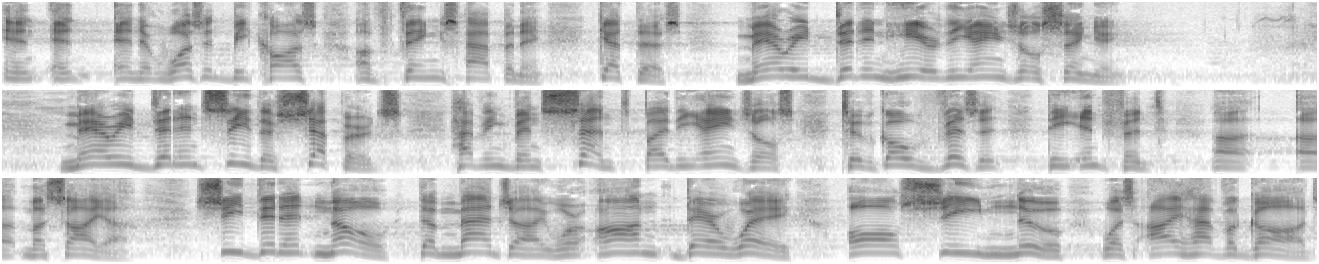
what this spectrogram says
in, in, and it wasn't because of things happening. Get this Mary didn't hear the angels singing. Mary didn't see the shepherds having been sent by the angels to go visit the infant uh, uh, Messiah. She didn't know the Magi were on their way. All she knew was, I have a God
